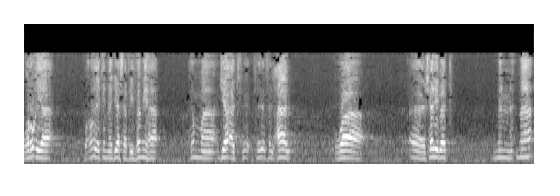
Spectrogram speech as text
ورؤية ورؤية النجاسة في فمها ثم جاءت في الحال وشربت من ماء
